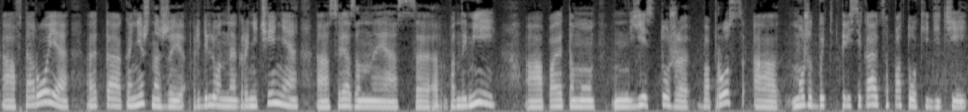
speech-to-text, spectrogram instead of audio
А второе – это, конечно же, определенные ограничения, а, связанные с пандемией, а, поэтому есть тоже вопрос, может быть, пересекаются потоки детей,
